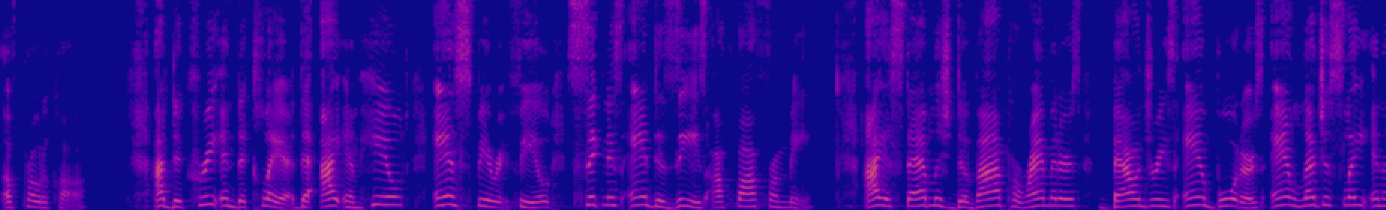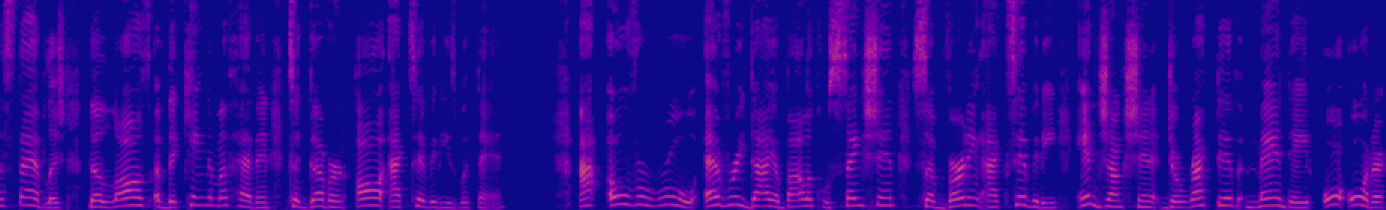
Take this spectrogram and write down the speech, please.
of protocol. I decree and declare that I am healed and spirit filled. Sickness and disease are far from me. I establish divine parameters, boundaries, and borders, and legislate and establish the laws of the kingdom of heaven to govern all activities within. I overrule every diabolical sanction, subverting activity, injunction, directive, mandate, or order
